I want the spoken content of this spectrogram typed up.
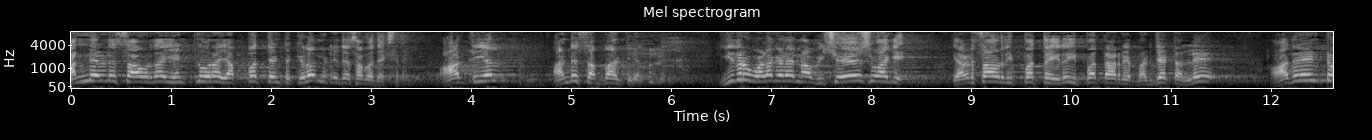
ಹನ್ನೆರಡು ಸಾವಿರದ ಎಂಟುನೂರ ಎಪ್ಪತ್ತೆಂಟು ಕಿಲೋಮೀಟರ್ ಇದೆ ಸಭಾಧ್ಯಕ್ಷರೇ. R T L and sub R T L ಇದ್ರ ಒಳಗಡೆ ನಾವು ವಿಶೇಷವಾಗಿ ಎರಡ್ ಸಾವಿರದ ಇಪ್ಪತ್ತೈದು, ಇಪ್ಪತ್ತಾರನೇ ಬಡ್ಜೆಟ್ ಅಲ್ಲಿ ಹದಿನೆಂಟು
